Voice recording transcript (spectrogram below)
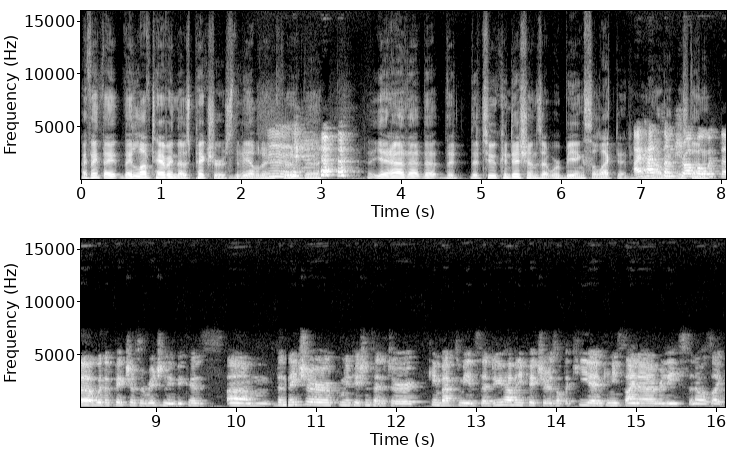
I think they, they loved having those pictures to yeah. be able to include the, yeah, the, the, the the two conditions that were being selected. I had some trouble with the with the pictures originally because um, the Nature Communications editor came back to me and said, "Do you have any pictures of the kea and can you sign a release?" And I was like,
